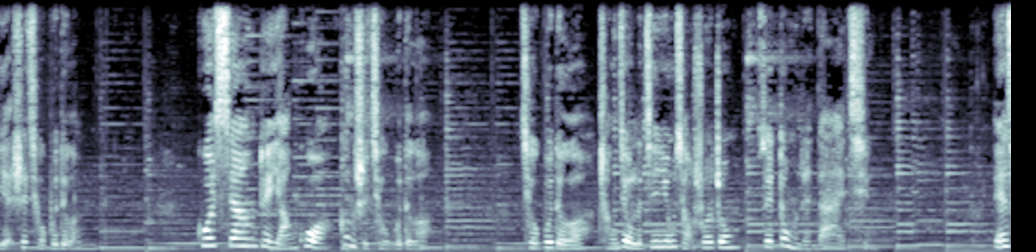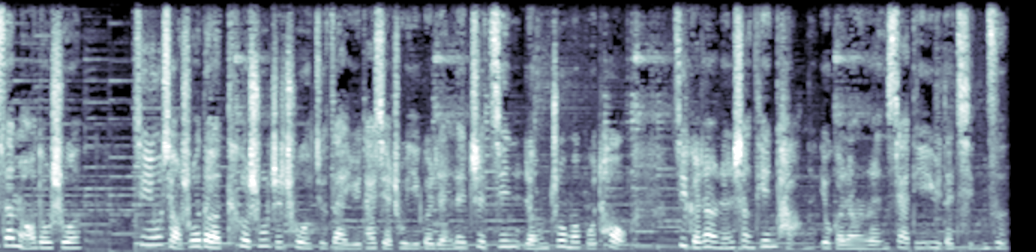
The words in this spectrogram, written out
也是求不得，郭襄对杨过更是求不得。求不得成就了金庸小说中最动人的爱情。连三毛都说。金庸小说的特殊之处就在于，他写出一个人类至今仍捉摸不透，既可让人上天堂，又可让人下地狱的情字，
